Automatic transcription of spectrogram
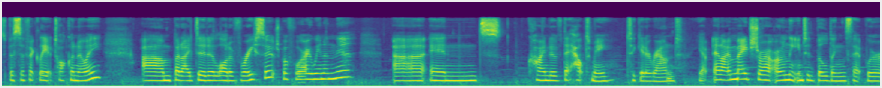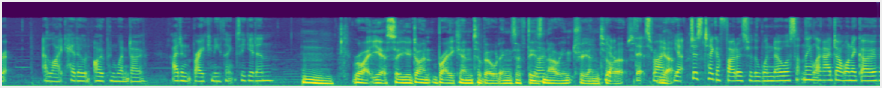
specifically at Tokanui. Um, but I did a lot of research before I went in there, uh, and kind of that helped me to get around. Yep, and I made sure I only entered buildings that were uh, like had an open window. I didn't break anything to get in. Right, yeah, so you don't break into buildings if there's no, No. entry into yeah, it. that's right. Yeah. just take a photo through the window or something. Like I don't want to go.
